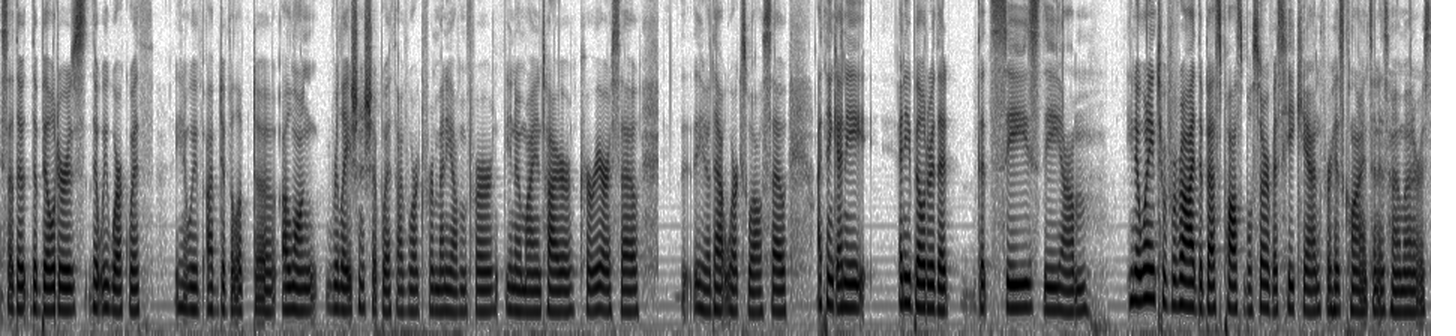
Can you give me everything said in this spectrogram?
So the the builders that we work with, you know, we've I've developed a, a long relationship with. I've worked for many of them for you know my entire career. So you know that works well. So I think any any builder that that sees the um, you know, wanting to provide the best possible service he can for his clients and his homeowners,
